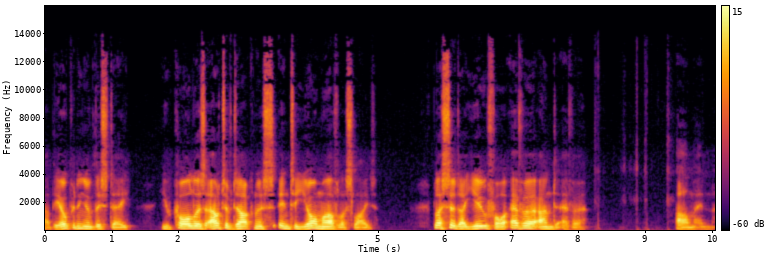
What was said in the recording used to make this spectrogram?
At the opening of this day, you call us out of darkness into your marvellous light. Blessed are you for ever and ever. Amen.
